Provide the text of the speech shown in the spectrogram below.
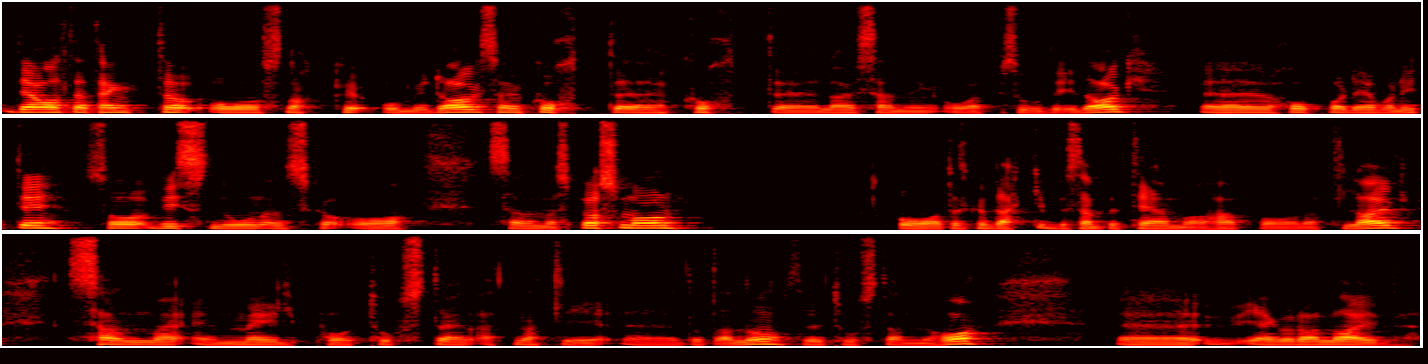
det var alt jeg tenkte å snakke om i dag. Så en kort, eh, kort eh, livesending og episode i dag. Eh, håper det var nyttig. Så hvis noen ønsker å sende meg spørsmål, og at jeg skal dekke bestemte temaer her på Nettly Live, send meg en mail på torstein.nettly.no, så det er Torstein med H. Eh, jeg går da live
